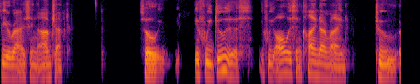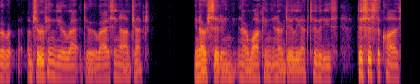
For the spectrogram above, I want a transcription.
the arising object. So, if we do this, if we always incline our mind to ar- observing the, ari- the arising object in our sitting, in our walking, in our daily activities, this is the cause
